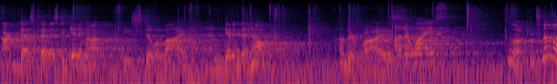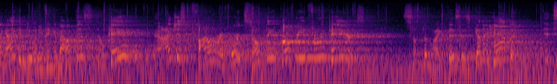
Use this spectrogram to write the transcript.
Our best bet is to get him up, if he's still alive, and get him to help. Otherwise. Otherwise, Look, it's not like I can do anything about this, okay? I just file a report, the appropriate for repairs. Something like this is gonna happen. It's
